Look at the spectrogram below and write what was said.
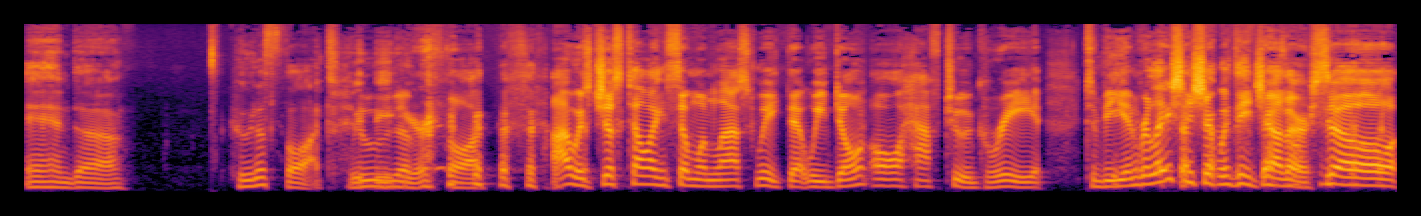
And uh, who'd have thought we'd Who'd be have here? thought? I was just telling someone last week that we don't all have to agree to be in relationship with each other. So,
